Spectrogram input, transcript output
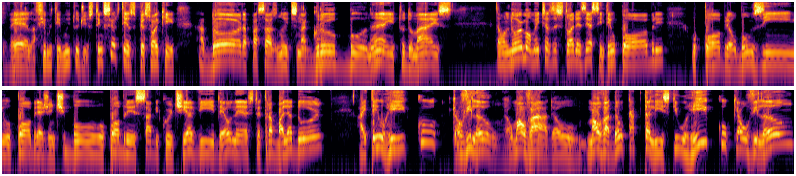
Novela, filme tem muito disso. Tenho certeza, o pessoal que adora passar as noites na Globo, né, e tudo mais. Então, normalmente as histórias é assim: tem o pobre, o pobre é o bonzinho, o pobre é gente boa, o pobre sabe curtir a vida, é honesto, é trabalhador. Aí tem o rico, que é o vilão, é o malvado, é o malvadão capitalista. E o rico, que é o vilão,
